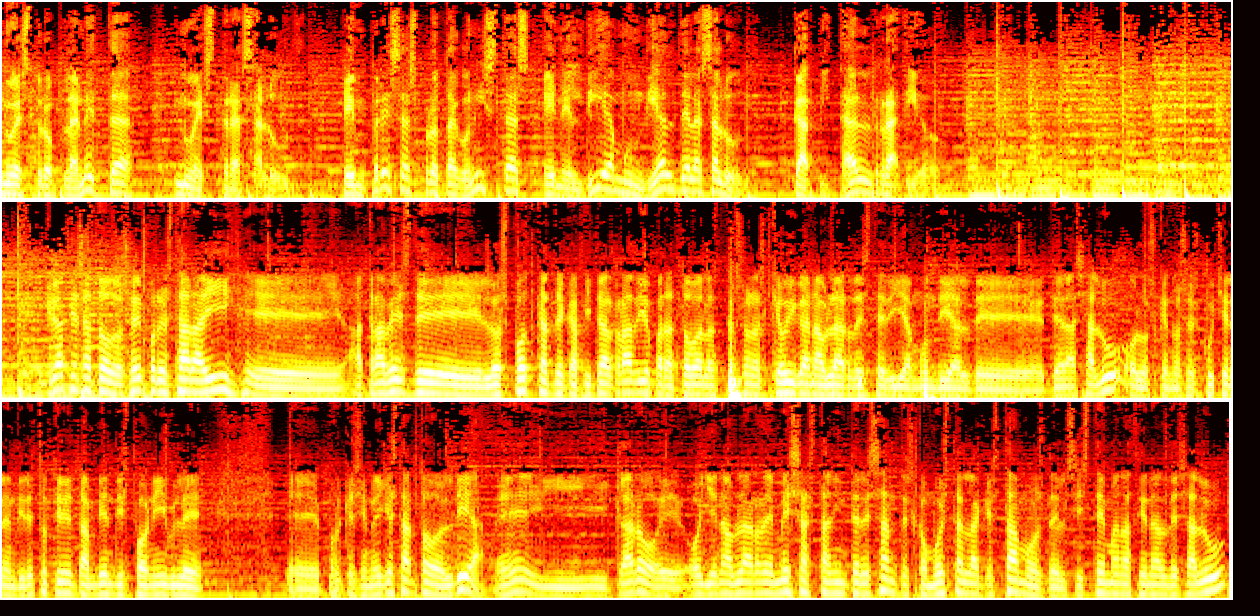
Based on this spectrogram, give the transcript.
Nuestro planeta, nuestra salud. Empresas protagonistas en el Día Mundial de la Salud. Capital Radio. Gracias a todos eh, por estar ahí eh, a través de los podcasts de Capital Radio para todas las personas que oigan hablar de este Día Mundial de, la Salud o los que nos escuchen en directo tienen también disponible eh, porque si no hay que estar todo el día. Y claro, oyen hablar de mesas tan interesantes como esta en la que estamos del Sistema Nacional de Salud.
